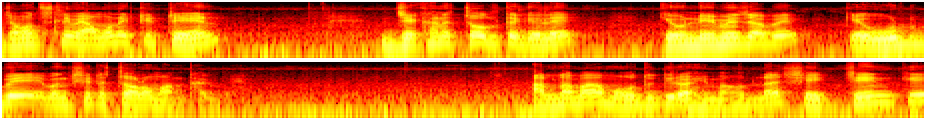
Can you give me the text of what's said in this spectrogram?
জামাত ইসলাম এমন একটি ট্রেন যেখানে চলতে গেলে কেউ নেমে যাবে, কেউ উঠবে এবং সেটা চলমান থাকবে। আল্লামা মৌদুদি রহিমাহুল্লাহ সেই ট্রেনকে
